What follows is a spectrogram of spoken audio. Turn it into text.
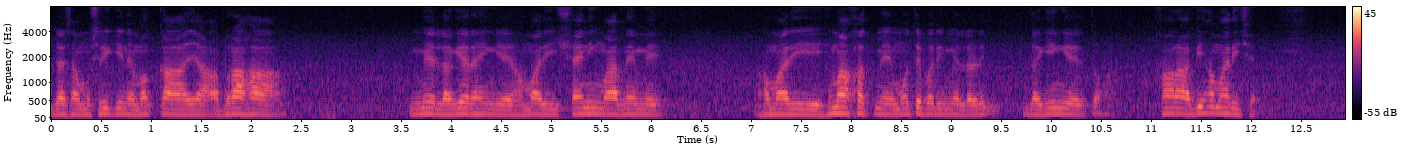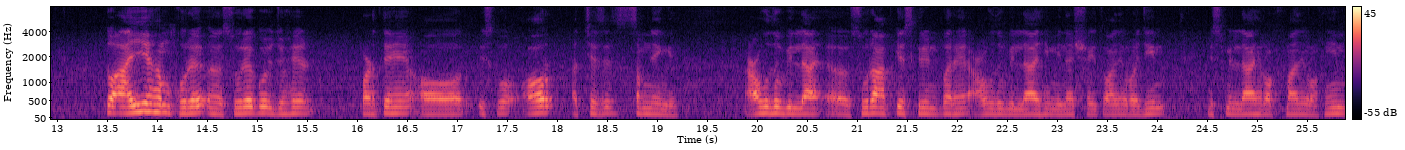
जैसा मुशरकी ने मक्का या अब्राहा में लगे रहेंगे, हमारी शाइनिंग मारने में, हमारी हिमाकत में, मोतेबरी में लड़, लगेंगे तो भी हमारी है तो आइए हम सूर्य को जो है पढ़ते हैं और इसको और अच्छे से समझेंगे। आउज़बिल्ला सूरा आपके स्क्रीन पर है। आउज़बिल्लिमिनशैतवानरजीम बसमीम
